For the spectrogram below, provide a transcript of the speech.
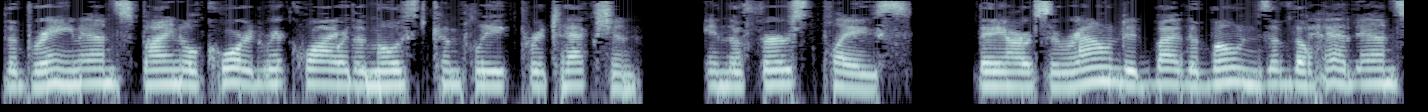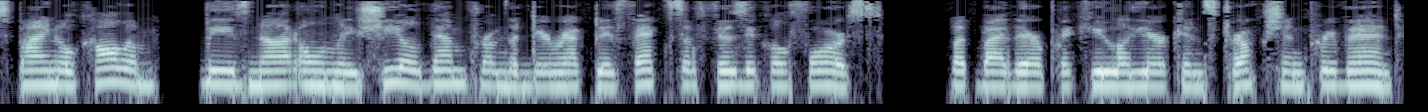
the brain and spinal cord require the most complete protection. In the first place, they are surrounded by the bones of the head and spinal column. These not only shield them from the direct effects of physical force, but by their peculiar construction prevent,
